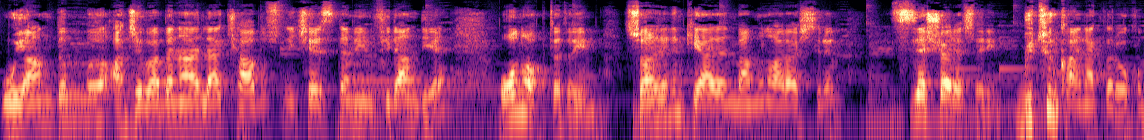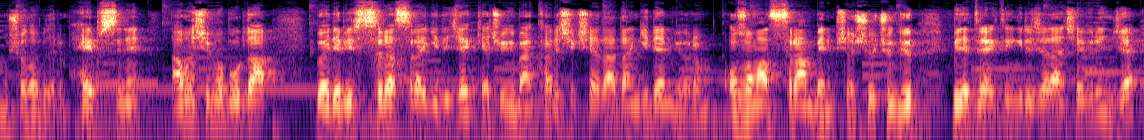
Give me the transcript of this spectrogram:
Uyandım mı? Acaba ben hala kabusun içerisinde miyim filan diye. O noktadayım. Sonra dedim ki ya dedim ben bunu araştırayım. Size şöyle söyleyeyim. Bütün kaynakları okumuş olabilirim. Hepsini. Ama şimdi burada böyle bir sıra sıra gidecek ya. Çünkü ben karışık şeylerden gidemiyorum. O zaman sıram benim şaşıyor. Çünkü bir de direkt İngilizceden çevirince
